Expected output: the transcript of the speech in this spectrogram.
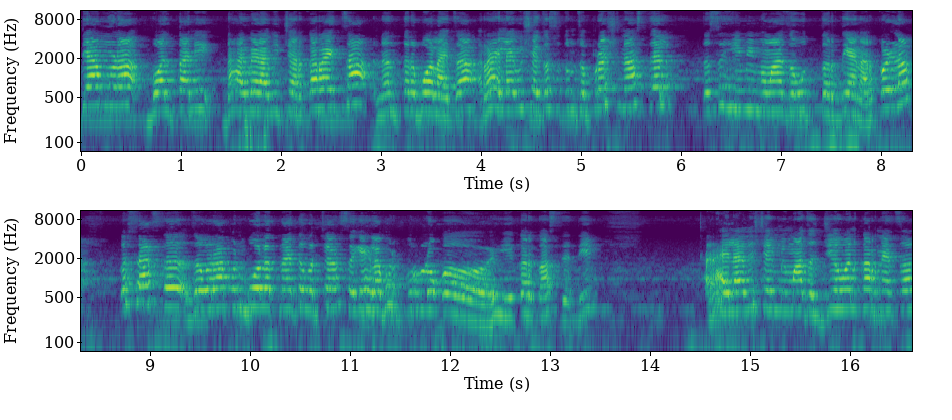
त्यामुळं बोलताना दहा वेळा विचार करायचा नंतर बोलायचा. राहिला विषय जसं तुमचा प्रश्न असेल तसंही मी माझं उत्तर देणार. कळलं? कसं असतं जवळ आपण बोलत नाही तर चान्स घ्यायला भरपूर लोक हे करत असते ती. राहिला विषय मी माझं जेवण करण्याचं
